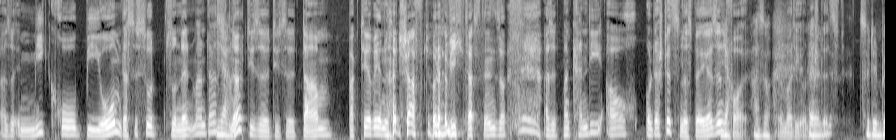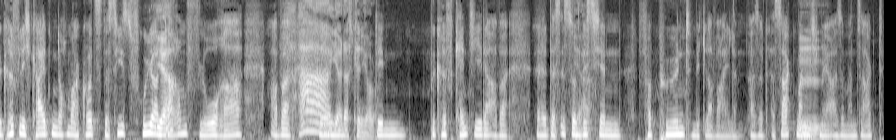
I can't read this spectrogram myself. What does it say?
also im Mikrobiom, das ist so, so nennt man das, ja. ne? Diese, diese Darm, Bakterienlandschaft oder wie ich das nennen soll. Also man kann die auch unterstützen. Das wäre ja sinnvoll, ja, also, wenn man die unterstützt. Äh, zu den Begrifflichkeiten noch mal kurz. Das hieß früher ja. Darmflora, aber ah, ähm, ja, das kenne ich auch noch. Den Begriff kennt jeder, aber äh, das ist so ein ja. bisschen verpönt mittlerweile. Also das sagt man mm. nicht mehr. Also man sagt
